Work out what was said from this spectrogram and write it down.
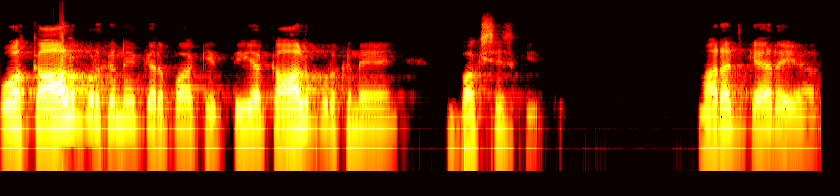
ਉਹ ਅਕਾਲ ਪੁਰਖ ਨੇ ਕਿਰਪਾ ਕੀਤੀ, ਅਕਾਲ ਪੁਰਖ ਨੇ ਬਖਸ਼ਿਸ਼ ਕੀਤੀ। ਮਹਾਰਾਜ ਕਹਿ ਰਹੇ ਆ,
